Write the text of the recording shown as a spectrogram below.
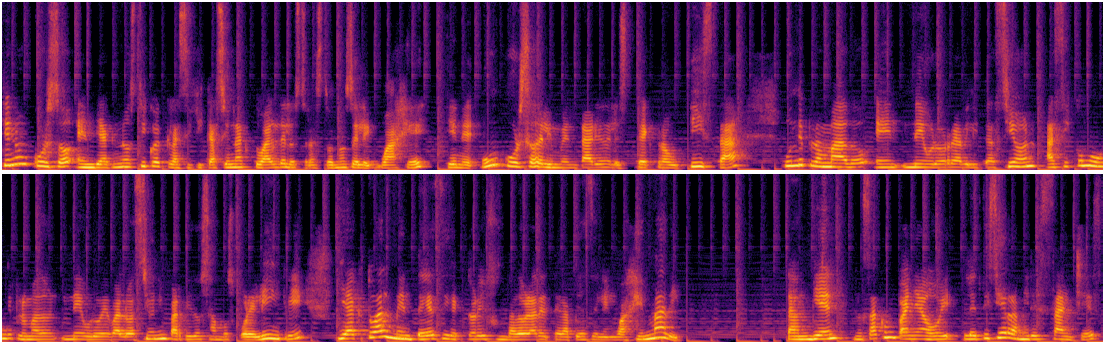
Tiene un curso en diagnóstico y clasificación actual de los trastornos del lenguaje, tiene un curso del inventario del espectro autista, un diplomado en neurorehabilitación, así como un diplomado en neuroevaluación impartidos ambos por el INCRI y actualmente es directora y fundadora de terapias de lenguaje MADI. También nos acompaña hoy Leticia Ramírez Sánchez,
